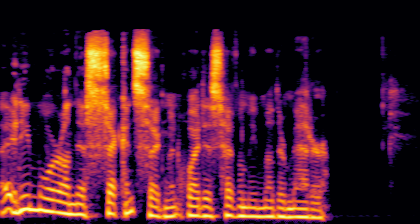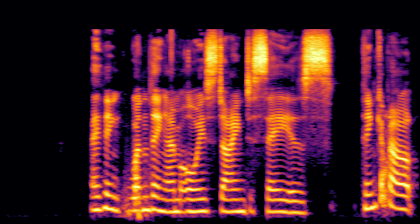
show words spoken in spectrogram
Any more on this second segment? Why does Heavenly Mother matter? I think one thing I'm always dying to say is think about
